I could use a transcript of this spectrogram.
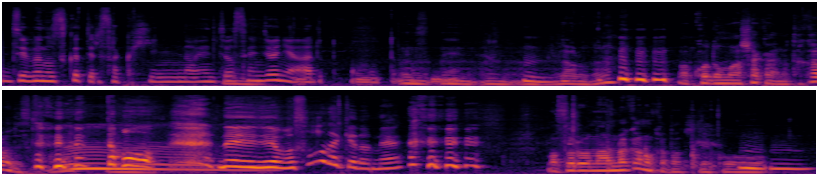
自分の作ってる作品の延長線上にはあると思ってますね。うんうんうんうんなるほどね。まあ子供は社会の宝ですからね。うんどででもそうだけどね。まあそれを何らかの形でこう、うんうん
